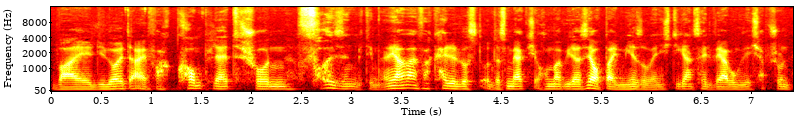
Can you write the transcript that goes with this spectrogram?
weil die Leute einfach komplett schon voll sind mit dem. Die haben einfach keine Lust und das merke ich auch immer wieder. Das ist ja auch bei mir so, wenn ich die ganze Zeit Werbung sehe. Ich habe schon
